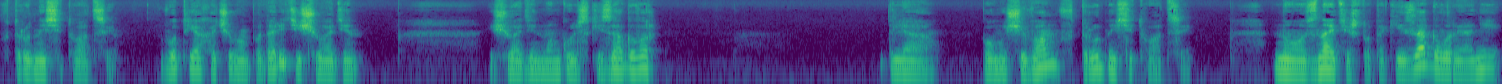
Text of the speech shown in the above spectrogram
в трудной ситуации. Вот я хочу вам подарить еще один, еще один монгольский заговор для помощи вам в трудной ситуации. Но знайте, что такие заговоры, они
